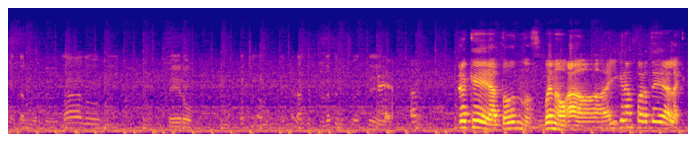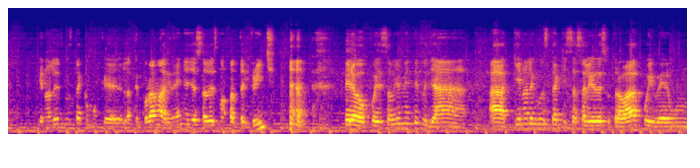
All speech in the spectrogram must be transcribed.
gente por todos lados, pero está chido, me late, me late mucho este... Creo que a todos nos, bueno, a- hay gran parte a la que, que no les gusta como que la temporada navideña, ya sabes, no falta el Grinch. Pero pues obviamente pues ya a quien no le gusta quizás salir de su trabajo y ver un,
